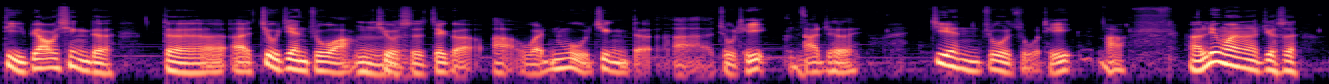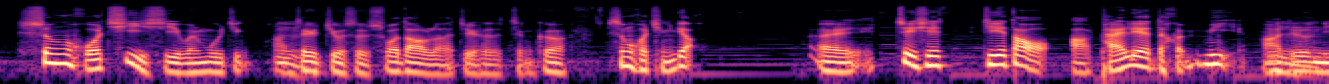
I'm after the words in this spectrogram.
地标性的的呃旧建筑啊，就是这个啊文物镜的啊主题啊，就是建筑主题啊，啊另外呢就是生活气息文物镜啊，这就是说到了就是整个生活情调，哎这些。街道啊排列的很密啊，就是你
